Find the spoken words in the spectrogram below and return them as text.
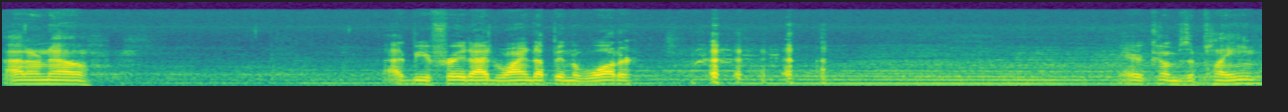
I don't know. I'd be afraid I'd wind up in the water. Here comes a plane.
